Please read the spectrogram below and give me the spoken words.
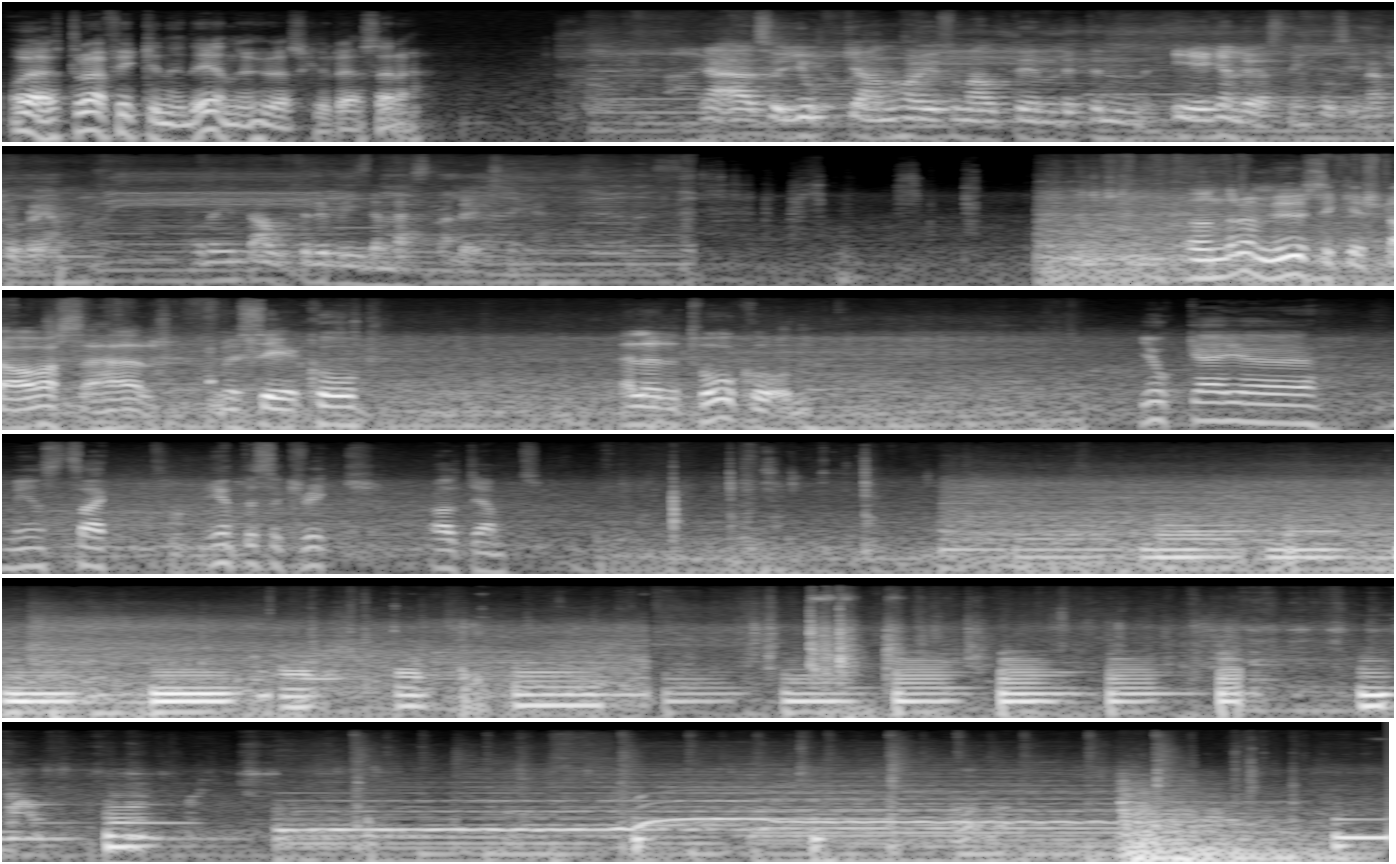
Och jag tror jag fick en idé nu hur jag skulle lösa det. Ja, alltså Jocke han har ju som alltid en liten egen lösning på sina problem. Och det är inte alltid det blir den bästa lösningen. Undrar om musiker stavas så här med CK. Eller är det två K? Jocke är ju minst sagt inte så kvick alltjämt.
